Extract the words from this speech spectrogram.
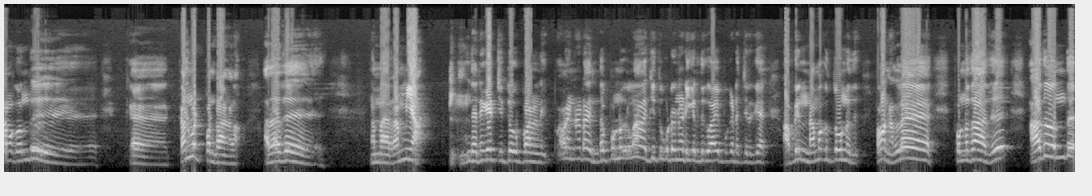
நமக்கு வந்து கன்வெர்ட் பண்ணுறாங்களாம் அதாவது நம்ம ரம்யா இந்த நிகழ்ச்சி தொகுப்பாளி பாவம் என்னடா இந்த பொண்ணுக்கெல்லாம் அஜித் கூட நடிக்கிறதுக்கு வாய்ப்பு கிடைச்சிருக்கு அப்படின்னு நமக்கு தோணுது. பாவம் நல்ல பொண்ணு தான் அது. அது வந்து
